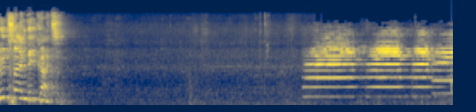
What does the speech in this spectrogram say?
Lütfen dikkat.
